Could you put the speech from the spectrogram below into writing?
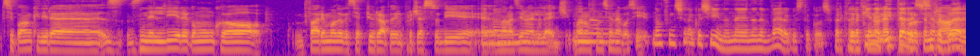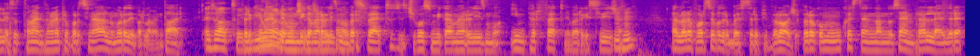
si può anche dire snellire comunque o fare in modo che sia più rapido il processo di eh, ma- emanazione delle leggi, ma non è- funziona così. Non funziona così, non è, non è vero questa cosa. Perché, alla Perché fine non è l'iter è sempre proporzionale, quello. esattamente, non è proporzionale al numero dei parlamentari. Esatto, Perché noi abbiamo non un bicameralismo perfetto, se ci fosse un bicameralismo imperfetto, mi pare che si dice, Mhm. allora forse potrebbe essere più veloce, però comunque stai andando sempre a ledere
